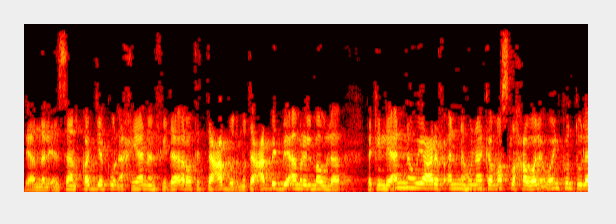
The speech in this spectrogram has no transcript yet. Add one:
لأن الإنسان قد يكون أحيانا في دائرة التعبد متعبد بأمر المولى لكن لأنه يعرف أن هناك مصلحة وإن كنت لا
